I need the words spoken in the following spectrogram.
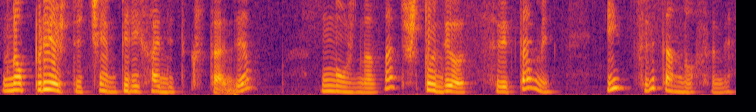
Но прежде чем переходить к стадиям, нужно знать, что делать с цветами и цветоносами.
